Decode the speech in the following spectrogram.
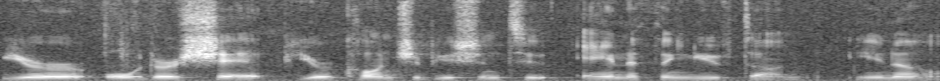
your ownership, your contribution to anything you've done, you know?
